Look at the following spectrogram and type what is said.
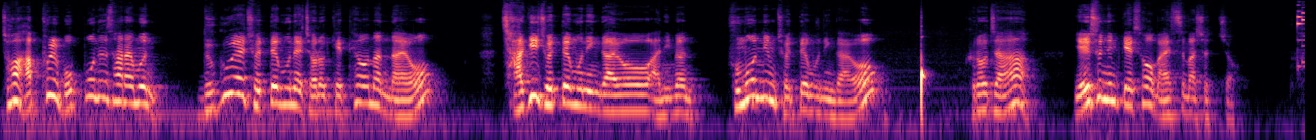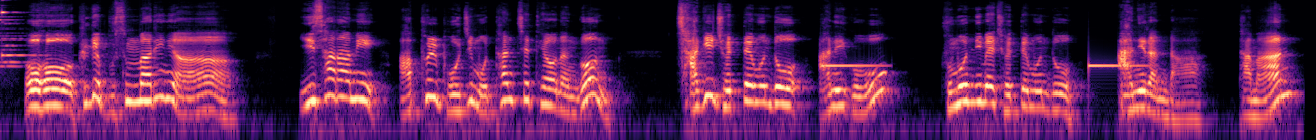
저 앞을 못 보는 사람은 누구의 죄 때문에 저렇게 태어났나요? 자기 죄 때문인가요? 아니면 부모님 죄 때문인가요? 그러자 예수님께서 말씀하셨죠. 어허, 그게 무슨 말이냐? 이 사람이 앞을 보지 못한 채 태어난 건 자기 죄 때문도 아니고 부모님의 죄 때문도 아니란다. 다만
